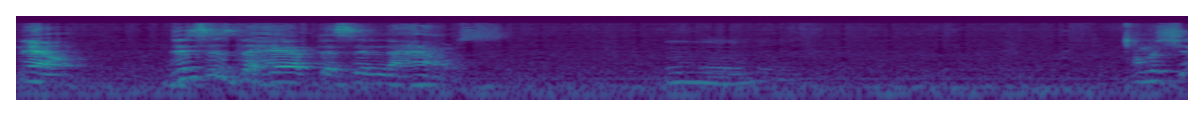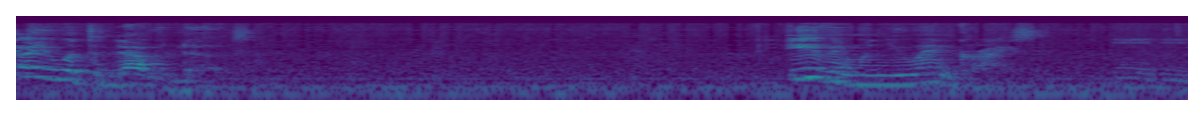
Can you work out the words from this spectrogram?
Now, this is the half that's in the house. Mm-hmm. I'm gonna show you what the devil does. Even when you're in Christ. Mm-hmm.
